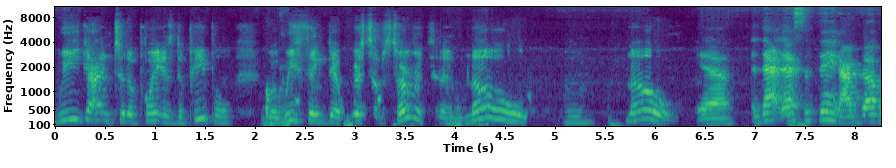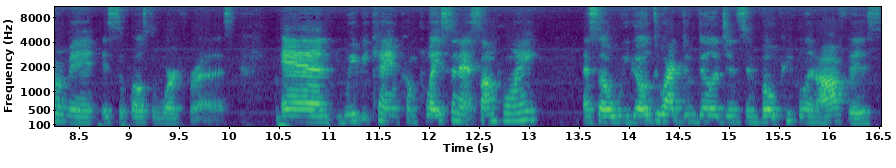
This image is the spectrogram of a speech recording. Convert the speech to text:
we gotten to the point as the people where we think that we're subservient to them. No, mm-hmm. no. Yeah, and that that's the thing. Our government is supposed to work for us, and we became complacent at some point, and so we go do our due diligence and vote people in office,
